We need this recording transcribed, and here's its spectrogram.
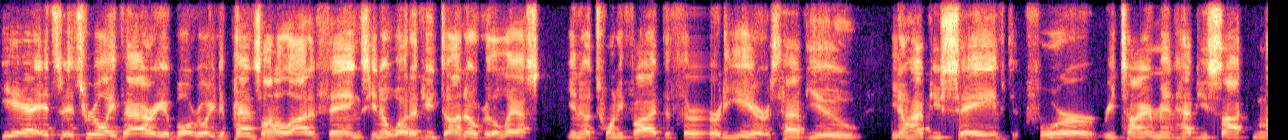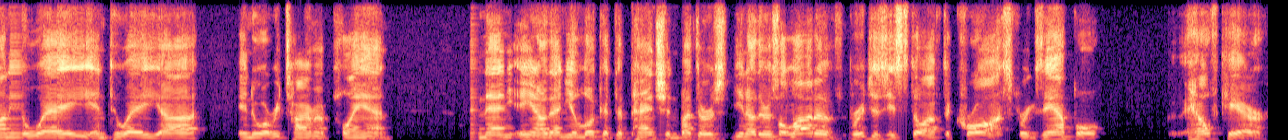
Yeah, it's it's really variable. It really depends on a lot of things. You know, what have you done over the last you know 25 to 30 years have you you know have you saved for retirement have you socked money away into a uh, into a retirement plan and then you know then you look at the pension but there's you know there's a lot of bridges you still have to cross. For example healthcare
